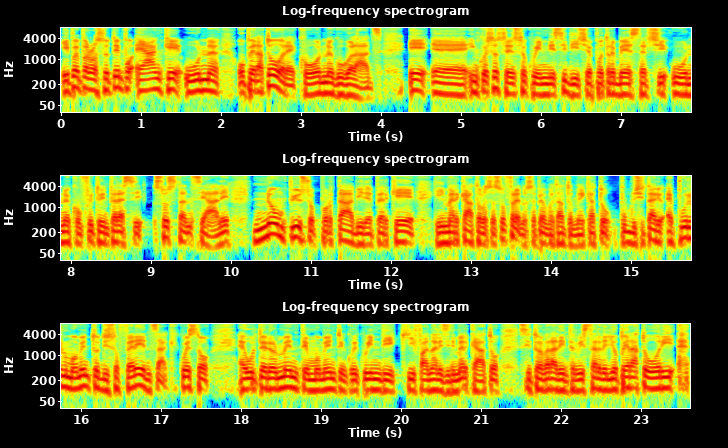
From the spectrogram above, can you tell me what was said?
e poi però allo stesso tempo è anche un operatore con Google Ads e eh, in questo senso quindi si dice potrebbe esserci un conflitto di interessi sostanziale, non più sopportabile perché il mercato lo sta soffrendo, sappiamo che tanto il mercato pubblicitario è pure in un momento di sofferenza, che questo è ulteriormente un momento in cui quindi chi fa analisi di mercato si troverà ad intervistare degli operatori eh,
